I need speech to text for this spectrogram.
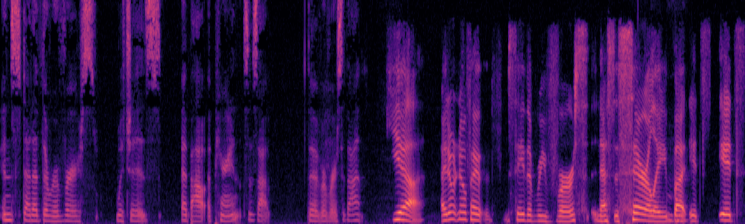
instead of the reverse which is about appearance is that the reverse of that yeah i don't know if i say the reverse necessarily mm-hmm. but it's it's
